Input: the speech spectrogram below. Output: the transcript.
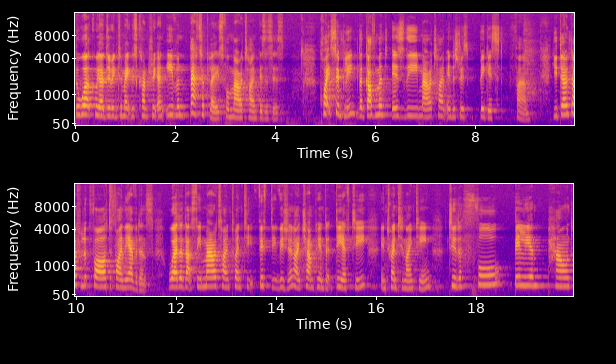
the work we are doing to make this country an even better place for maritime businesses. Quite simply, the government is the maritime industry's biggest fan. You don't have to look far to find the evidence, whether that's the Maritime 2050 vision I championed at DFT in 2019, to the £4 billion pound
